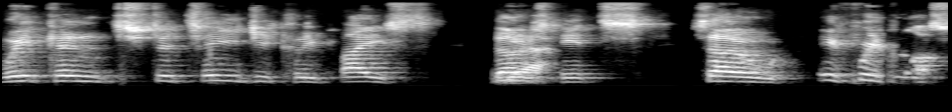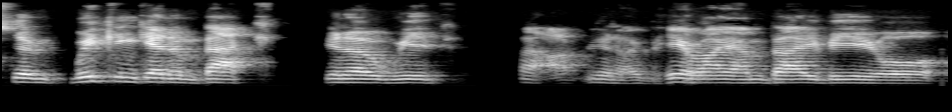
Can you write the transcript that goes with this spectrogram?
we can strategically place those yeah. hits. So if we've lost them, we can get them back, you know, with, uh, you know, Here I Am Baby or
